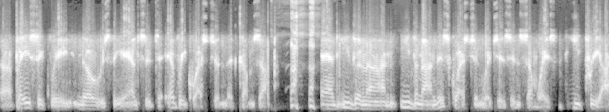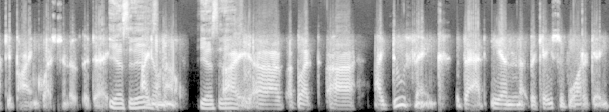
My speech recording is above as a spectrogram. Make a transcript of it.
uh, basically knows the answer to every question that comes up, and even on even on this question, which is in some ways the preoccupying question of the day. Yes, it is. I don't know. Yes, it is. I, uh, but uh, I do think that in the case of Watergate,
